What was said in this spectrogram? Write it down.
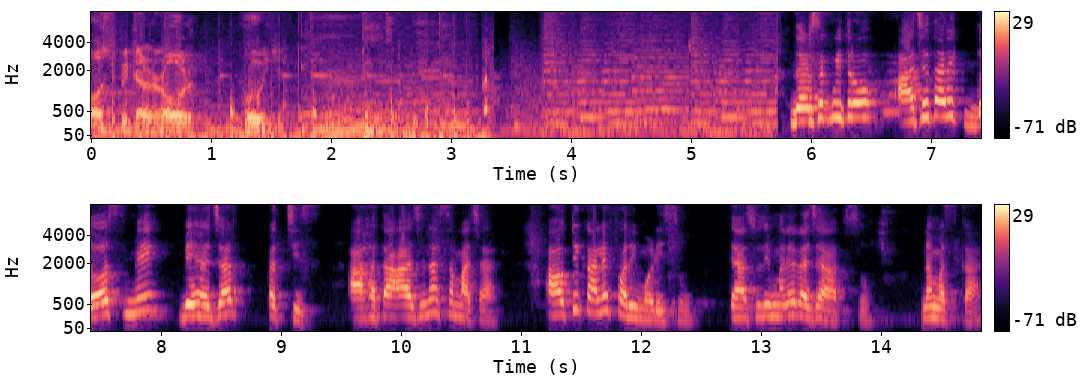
હોસ્પિટલ રોડ ભુજ. દર્શક મિત્રો, આજે તારીખ દસ મે બે હજાર પચીસ. આ હતા આજના સમાચાર. આવતીકાલે ફરી મળીશું. ત્યાં સુધી મને રજા આપશો. નમસ્કાર.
